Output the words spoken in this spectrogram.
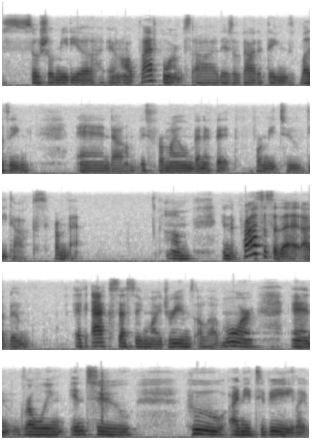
social media and all platforms. Uh, there's a lot of things buzzing, and um, it's for my own benefit for me to detox from that. Um, in the process of that, I've been accessing my dreams a lot more and growing into who I need to be. Like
